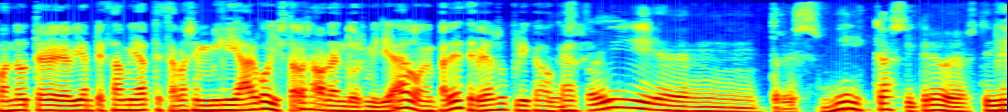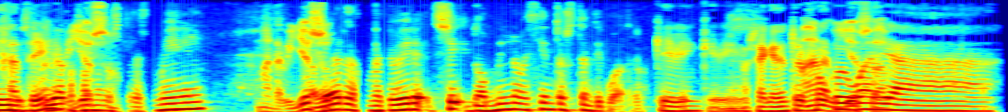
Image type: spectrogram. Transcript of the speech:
cuando te había empezado a mirar te estabas en mil y algo y estabas ahora en dos mil y algo, me parece, habías duplicado casi. Estoy en 3.000 casi, creo. Estoy, Fíjate. estoy Maravilloso. los 3.000. Maravilloso. A ver, déjame que mire. Sí, 2.974. Qué bien, qué bien. O sea que dentro de poco igual ya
